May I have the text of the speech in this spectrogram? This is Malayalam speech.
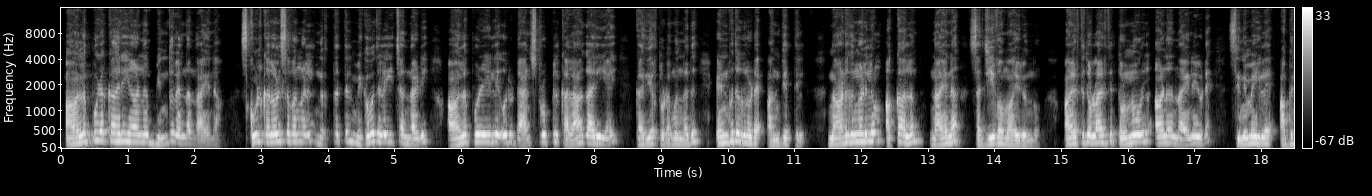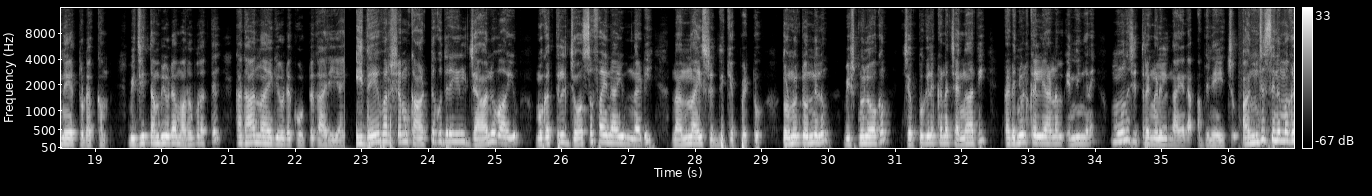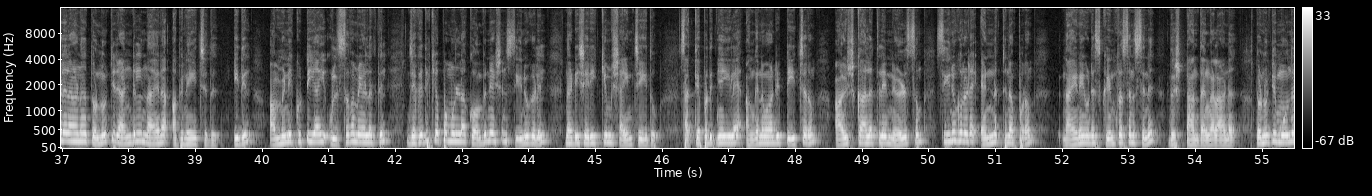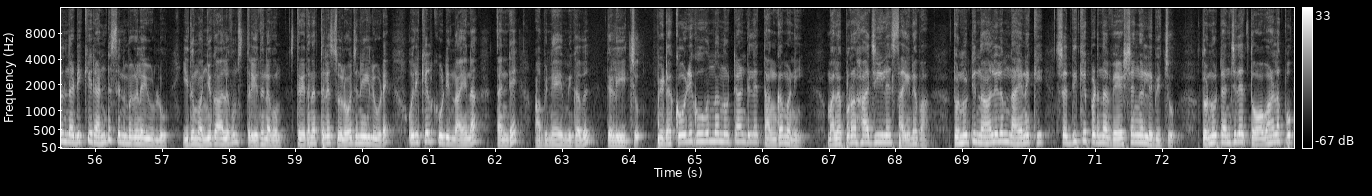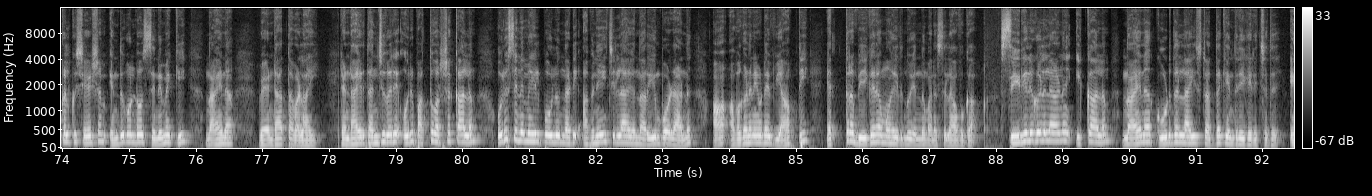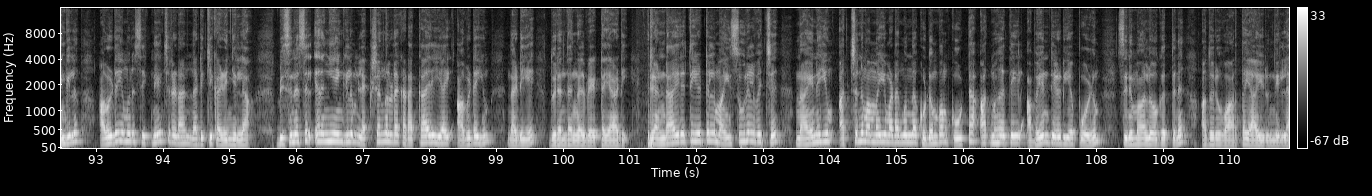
ആലപ്പുഴക്കാരിയാണ് ബിന്ദുവെന്ന നയന. സ്കൂൾ കലോത്സവങ്ങളിൽ നൃത്തത്തിൽ മികവ് തെളിയിച്ച നടി ആലപ്പുഴയിലെ ഒരു ഡാൻസ് ട്രൂപ്പിൽ കലാകാരിയായി കരിയർ തുടങ്ങുന്നത് എൺപതുകളുടെ അന്ത്യത്തിൽ. നാടകങ്ങളിലും അക്കാലം നയന സജീവമായിരുന്നു. ആയിരത്തി തൊള്ളായിരത്തി തൊണ്ണൂറിൽ ആണ് നയനയുടെ സിനിമയിലെ അഭിനയ തുടക്കം. വിജി തമ്പിയുടെ മറുപുറത്തിൽ കഥാനായികയുടെ കൂട്ടുകാരിയായി. ഇതേ വർഷം കാട്ടുകുതിരയിൽ ജാനുവായും മുഖത്തിൽ ജോസഫൈനായും നടി നന്നായി ശ്രദ്ധിക്കപ്പെട്ടു. തൊണ്ണൂറ്റൊന്നിലും വിഷ്ണുലോകം ചെപ്പുകിളിക്കണ ചങ്ങാതി കടിഞ്ഞൂൽ കല്യാണം എന്നിങ്ങനെ മൂന്ന് ചിത്രങ്ങളിൽ നയന അഭിനയിച്ചു. അഞ്ച് സിനിമകളിലാണ് തൊണ്ണൂറ്റി രണ്ടിൽ നയന അഭിനയിച്ചത്. ഇതിൽ അമ്മിണിക്കുട്ടിയായി ഉത്സവമേളത്തിൽ ജഗതിക്കൊപ്പമുള്ള കോമ്പിനേഷൻ സീനുകളിൽ നടി ശരിക്കും ഷൈൻ ചെയ്തു. സത്യപ്രതിജ്ഞയിലെ അംഗനവാടി ടീച്ചറും ആയുഷ്കാലത്തിലെ നഴ്സും സീനുകളുടെ എണ്ണത്തിനപ്പുറം നയനയുടെ സ്ക്രീൻ പ്രസൻസിന് ദൃഷ്ടാന്തങ്ങളാണ്. തൊണ്ണൂറ്റി മൂന്നിൽ നടിക്ക് രണ്ട് സിനിമകളേയുള്ളൂ. ഇത് മഞ്ഞുകാലവും സ്ത്രീധനവും. സ്ത്രീധനത്തിലെ സുലോചനയിലൂടെ ഒരിക്കൽ കൂടി നയന തന്റെ അഭിനയ മികവ് തെളിയിച്ചു. പിടക്കോഴി കൂവുന്ന നൂറ്റാണ്ടിലെ തങ്കമണി മലപ്പുറം ഹാജിയിലെ സൈനബ തൊണ്ണൂറ്റിനാലിലും നയനയ്ക്ക് ശ്രദ്ധിക്കപ്പെടുന്ന വേഷങ്ങൾ ലഭിച്ചു. തൊണ്ണൂറ്റഞ്ചിലെ തോവാളപ്പൂക്കൾക്ക് ശേഷം എന്തുകൊണ്ടോ സിനിമയ്ക്ക് നയന വേണ്ടാത്തവളായി. രണ്ടായിരത്തി അഞ്ച് വരെ ഒരു പത്തു വർഷക്കാലം ഒരു സിനിമയിൽ പോലും നടി അഭിനയിച്ചില്ല എന്നറിയുമ്പോഴാണ് ആ അവഗണനയുടെ വ്യാപ്തി എത്ര ഭീകരമായിരുന്നു എന്ന് മനസ്സിലാവുക. സീരിയലുകളിലാണ് ഇക്കാലം നയന കൂടുതലായി ശ്രദ്ധ കേന്ദ്രീകരിച്ചത്. എങ്കിലും അവിടെയും ഒരു സിഗ്നേച്ചർ ഇടാൻ നടിക്ക് കഴിഞ്ഞില്ല. ബിസിനസ്സിൽ ഇറങ്ങിയെങ്കിലും ലക്ഷങ്ങളുടെ കടക്കാരിയായി അവിടെയും നടിയെ ദുരന്തങ്ങൾ വേട്ടയാടി. രണ്ടായിരത്തി എട്ടിൽ മൈസൂരിൽ വെച്ച് നയനയും അച്ഛനും അമ്മയും അടങ്ങുന്ന കുടുംബം കൂട്ട ആത്മഹത്യയിൽ അഭയം തേടിയപ്പോഴും സിനിമാ ലോകത്തിന് അതൊരു വാർത്തയായിരുന്നില്ല.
